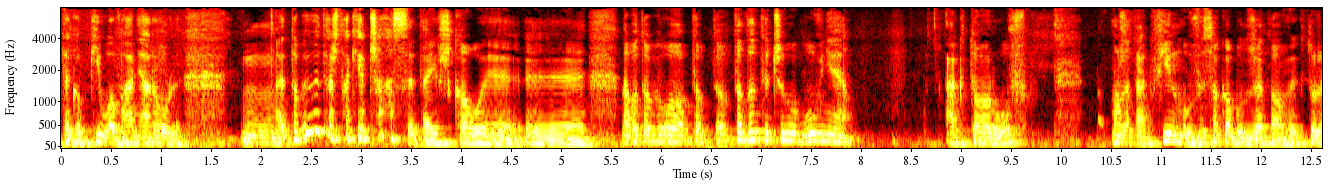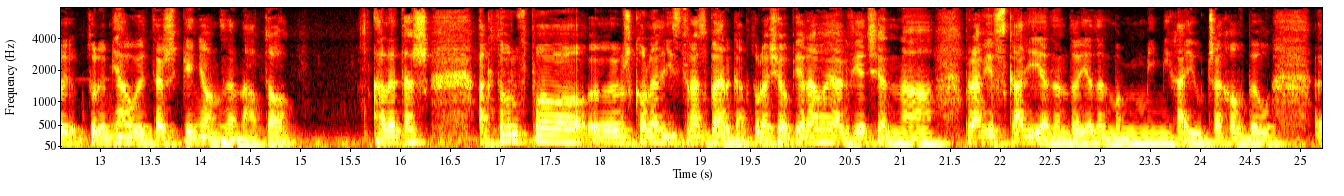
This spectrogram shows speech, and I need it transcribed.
tego piłowania ról. Mm, to były też takie czasy tej szkoły, y, no bo to było, to, to, to dotyczyło głównie aktorów, może tak, filmów wysokobudżetowych, który, które miały też pieniądze na to ale też aktorów po y, szkole Lee Strasberga, która się opierała, jak wiecie, na prawie w skali 1 do 1, bo Michał Czechow był y,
